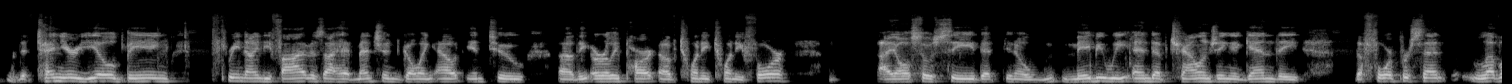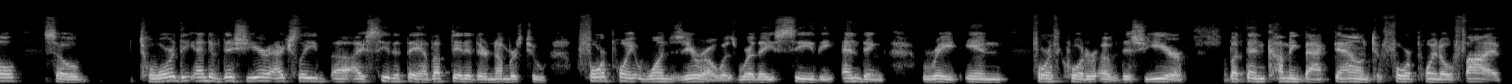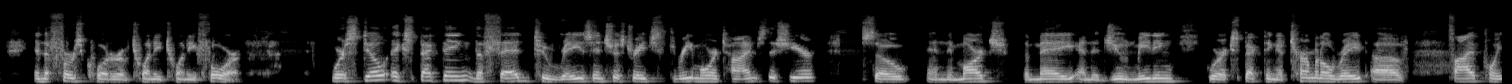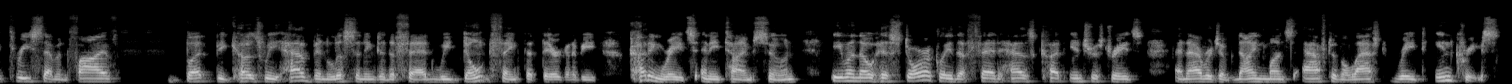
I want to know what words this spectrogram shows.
the ten year yield being 395, as I had mentioned, going out into uh, the early part of 2024. I also see that you know maybe we end up challenging again the the four percent level. So toward the end of this year, actually, uh, I see that they have updated their numbers to 4.10 was where they see the ending rate in fourth quarter of this year, but then coming back down to 4.05 in the first quarter of 2024. We're still expecting the Fed to raise interest rates three more times this year. So, in the March, the May, and the June meeting, we're expecting a terminal rate of 5.375. But because we have been listening to the Fed, we don't think that they're going to be cutting rates anytime soon, even though historically the Fed has cut interest rates an average of nine months after the last rate increase.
